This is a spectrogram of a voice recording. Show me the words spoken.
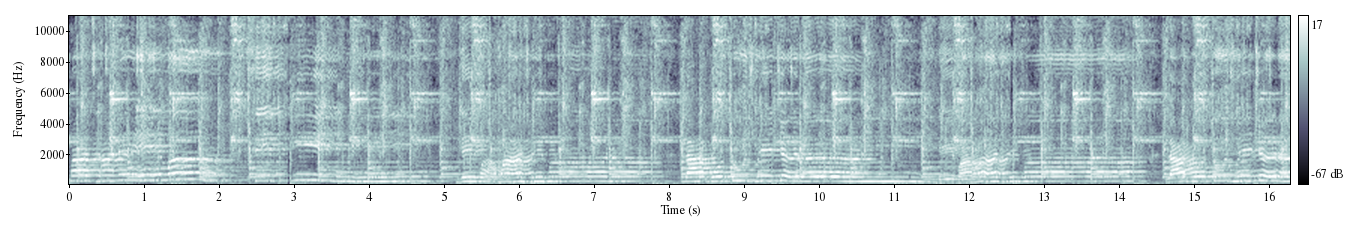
माझा देवा माझे मन लागो तुझे चरणी. देवा माझे मन लागो तुझे चरण.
